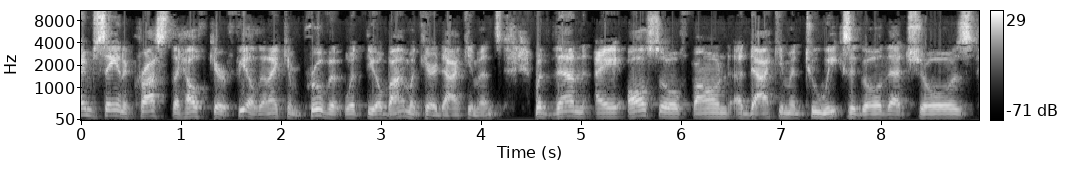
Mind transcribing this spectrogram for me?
I'm saying across the healthcare field, and I can prove it with the Obamacare documents. But then I also found a document two weeks ago that shows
